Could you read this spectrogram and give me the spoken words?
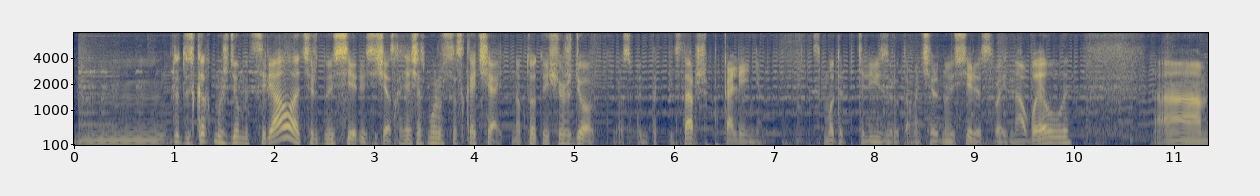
М- то есть как мы ждем от сериала очередную серию сейчас, хотя сейчас можно все скачать, но кто-то еще ждет, господи, так, старшее поколение смотрит по телевизору там очередную серию своей новеллы, а,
